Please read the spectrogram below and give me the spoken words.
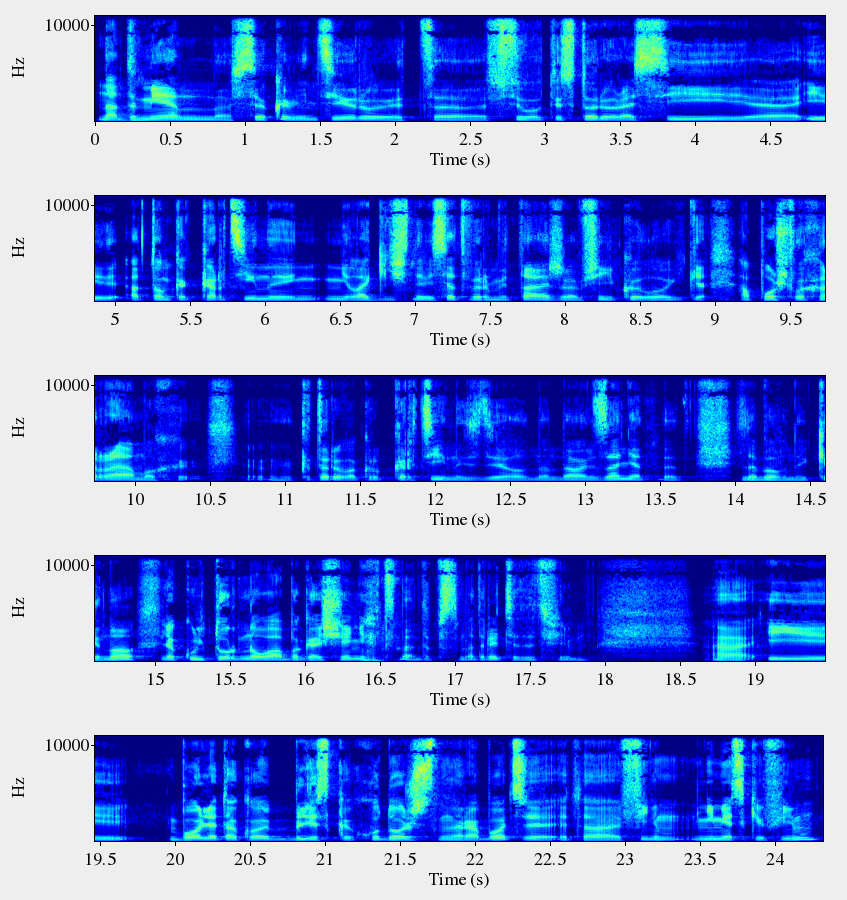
надменно все комментирует, э, всю вот историю России э, и о том, как картины нелогично висят в Эрмитаже, вообще никакой логики, о пошлых рамах, э, которые вокруг картины сделаны. Довольно занятное, забавное кино. Для культурного обогащения это надо посмотреть, этот фильм. А, И более такой близко к художественной работе это фильм, немецкий фильм,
